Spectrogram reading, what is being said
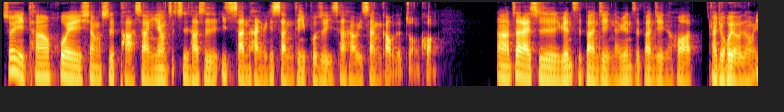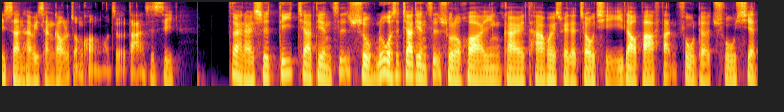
所以它会像是爬山一样，只是它是一山还有一山低，不是一山还有一山高的状况。那再来是原子半径，那原子半径的话，它就会有这种一山还有一山高的状况。这个答案是 C。再来是低价电子数，如果是价电子数的话，应该它会随着周期一到八反复的出现，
